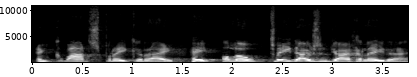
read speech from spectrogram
en kwaadsprekerij. Hé, hey, hallo, 2000 jaar geleden, hè?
